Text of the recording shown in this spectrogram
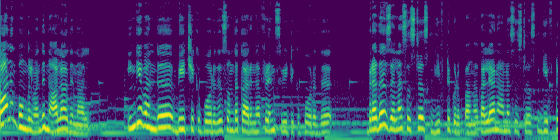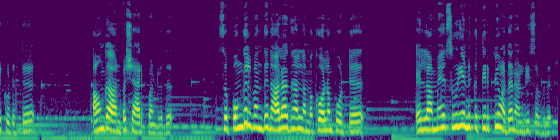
காணும் பொங்கல் வந்து நாலாவது நாள். இங்கே வந்து பீச்சுக்கு போகிறது சொந்தக்காரங்க ஃப்ரெண்ட்ஸ் வீட்டுக்கு போகிறது பிரதர்ஸ் எல்லாம் சிஸ்டர்ஸ்க்கு கிஃப்ட் கொடுப்பாங்க. கல்யாணம் ஆன சிஸ்டர்ஸ்க்கு கிஃப்ட் கொடுத்து அவங்க அன்பை ஷேர் பண்ணுறது ஸோ பொங்கல் வந்து நாலாவது நாள் நம்ம கோலம் போட்டு எல்லாமே சூரியனுக்கு திருப்பியும் அதான் நன்றி சொல்கிறது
